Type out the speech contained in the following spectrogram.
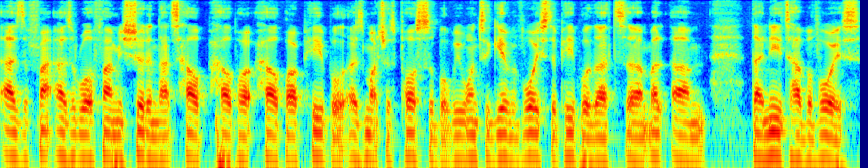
as a fa- as a royal family should, and that's help help our, help our people as much as possible. We want to give a voice to people that um, um, that need to have a voice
